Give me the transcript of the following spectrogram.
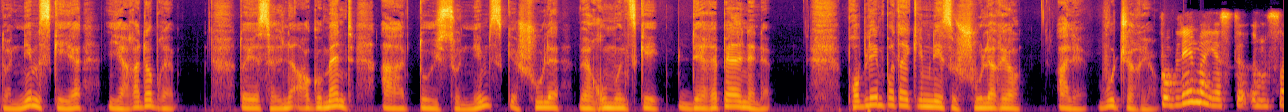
do niemskie jara dobre. To je silny argument, a tuż su niemskie szule w rumunskiej derepelnene. Problem po takim nie są szulerio, ale wučerio. Problema este însă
